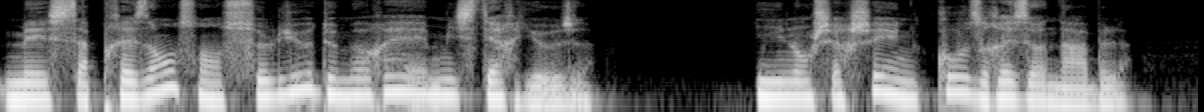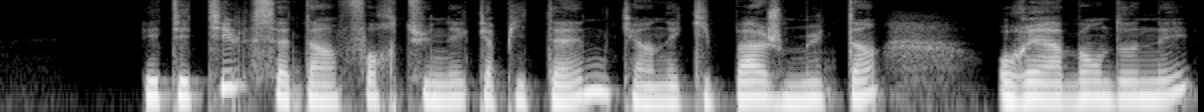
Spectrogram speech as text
Mais sa présence en ce lieu demeurait mystérieuse. Il en cherchait une cause raisonnable. Était-il cet infortuné capitaine qu'un équipage mutin aurait abandonné,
